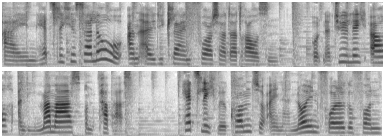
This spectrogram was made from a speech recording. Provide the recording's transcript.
Ein herzliches Hallo an all die kleinen Forscher da draußen und natürlich auch an die Mamas und Papas. Herzlich willkommen zu einer neuen Folge von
